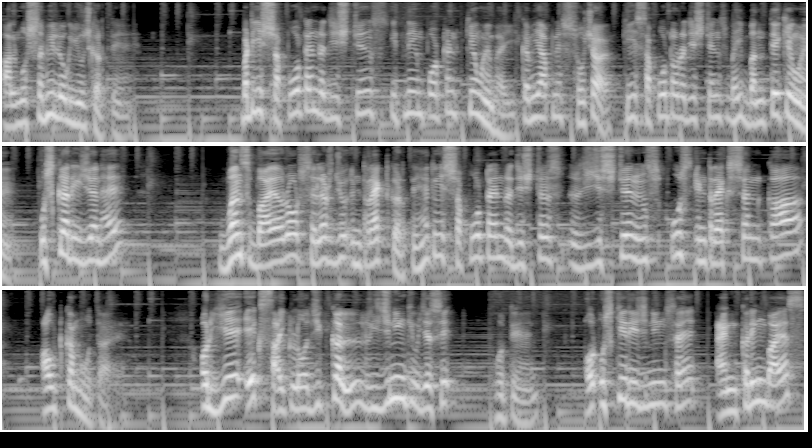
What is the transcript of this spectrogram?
ऑलमोस्ट सभी लोग यूज़ करते हैं। बट ये सपोर्ट एंड रेजिस्टेंस इतने इंपॉर्टेंट क्यों हैं भाई? कभी आपने सोचा कि ये सपोर्ट और रेजिस्टेंस भाई बनते क्यों हैं? उसका रीजन है वंस बायर और सेलर्स जो इंटरेक्ट करते हैं तो ये सपोर्ट एंड रजिस्टर्स रजिस्टेंस उस इंटरेक्शन का आउटकम होता है। और ये एक साइकोलॉजिकल रीजनिंग की वजह से होते हैं। और उसकी रीजनिंग्स हैं एंकरिंग बायस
